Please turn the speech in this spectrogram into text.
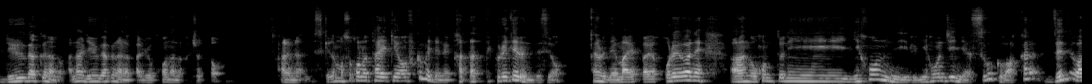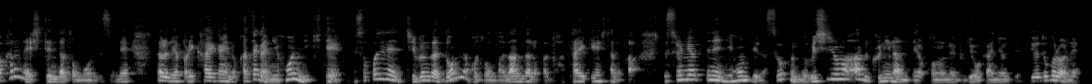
留学なのかな、留学なのか旅行なのかちょっとあれなんですけども、そこの体験を含めてね、語ってくれてるんですよ。なので、まあ、やっぱりこれはね、あの、本当に日本にいる日本人にはすごくわから全然わからない視点だと思うんですよね。なので、やっぱり海外の方が日本に来て、そこでね、自分がどんなことを学んだのかとか体験したのか、それによってね、日本っていうのはすごく伸びしろのある国なんだよ、このね、業界においてっていうところをね、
